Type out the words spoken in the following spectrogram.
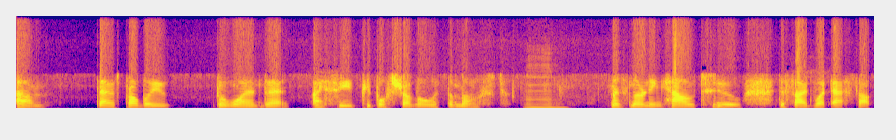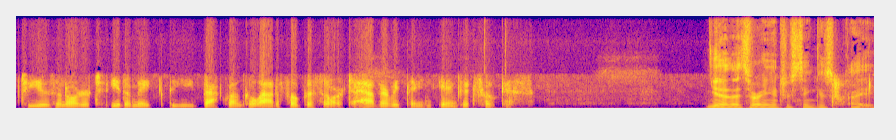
um, that is probably the one that I see people struggle with the most. Mm. Is learning how to decide what f-stop to use in order to either make the background go out of focus or to have everything in good focus. Yeah, that's very interesting because I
